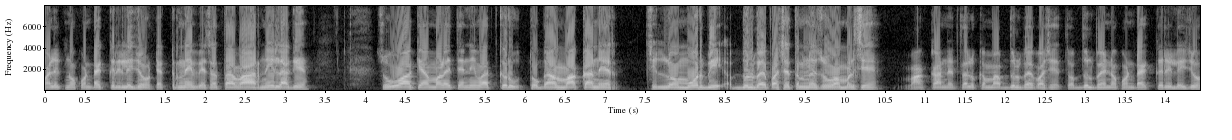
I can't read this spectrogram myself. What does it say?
માલિકનો કોન્ટેક્ટ કરી લેજો. ટ્રેક્ટરને વેચાતા વાર નહીં લાગે. જોવા ક્યાં મળે તેની વાત કરું તો ગામ વાંકાનેર, જિલ્લો મોરબી અબ્દુલભાઈ પાસે તમને જોવા મળશે. વાંકાનેર તાલુકામાં અબ્દુલભાઈ પાસે. તો અબ્દુલભાઈનો કોન્ટેક્ટ કરી લેજો.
